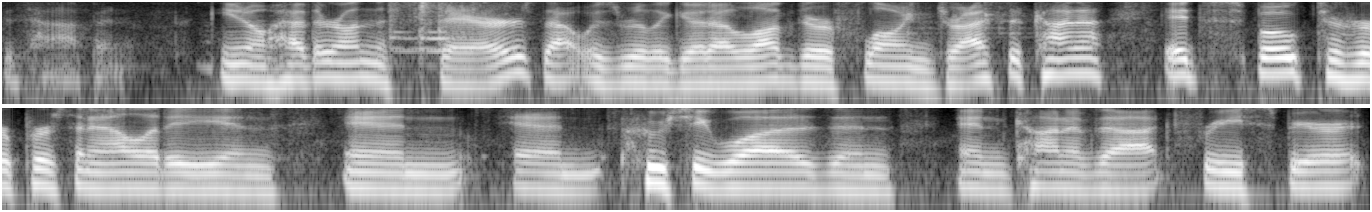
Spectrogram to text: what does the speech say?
this happen. You know, Heather on the stairs, that was really good. I loved her flowing dress. It kind of, it spoke to her personality and, and, and who she was and, and kind of that free spirit.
